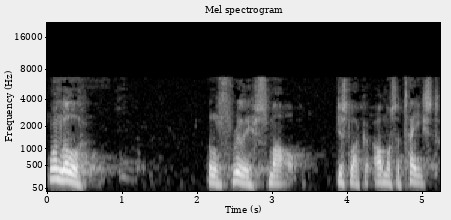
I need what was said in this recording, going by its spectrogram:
one little, little really small, just like a, almost a taste.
